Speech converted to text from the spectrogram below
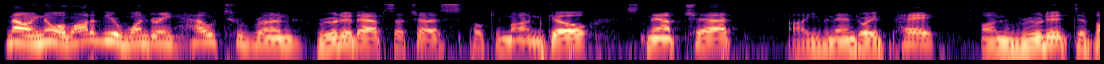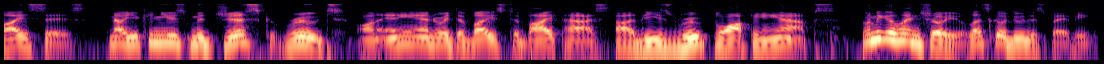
Now I know a lot of you are wondering how to run rooted apps such as Pokemon Go, Snapchat, uh, even Android Pay on rooted devices. Now you can use Magisk Root on any Android device to bypass uh, these root blocking apps. Let me go ahead and show you. Let's go do this, baby.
